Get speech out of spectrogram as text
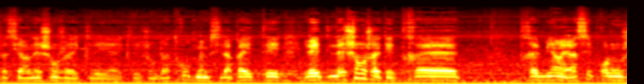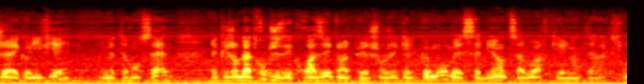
parce qu'il y a un échange avec les avec les gens de la troupe, même s'il n'a pas été, l'échange a été très très bien et assez prolongé avec Olivier, le metteur en scène. Avec les gens de la troupe, je les ai croisés, puis on a pu échanger quelques mots, mais c'est bien de savoir qu'il y a une interaction.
